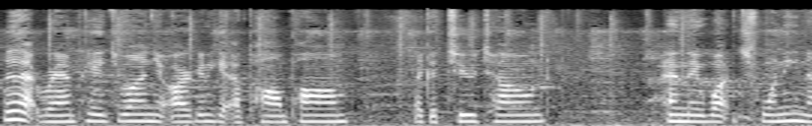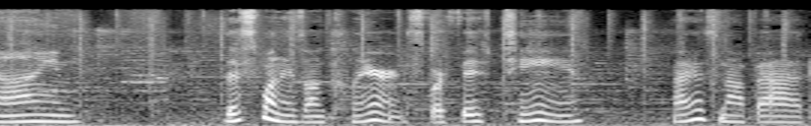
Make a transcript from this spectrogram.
Look at that Rampage one. You are going to get a pom-pom, like a two-toned. And they want 29 This one is on clearance for 15 That is not bad.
